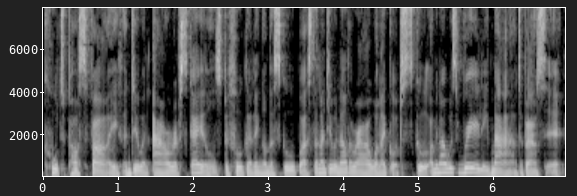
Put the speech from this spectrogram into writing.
quarter past five and do an hour of scales before getting on the school bus. Then I'd do another hour when I got to school. I mean, I was really mad about it.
